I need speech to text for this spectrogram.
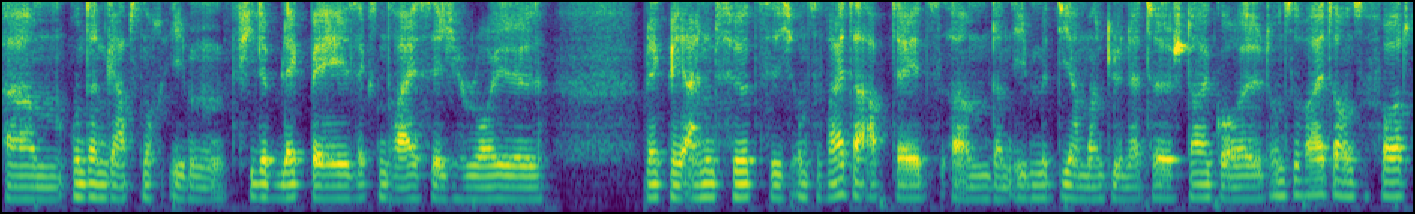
Ähm, und dann gab es noch eben viele Black Bay 36, Royal, Black Bay 41 und so weiter Updates. Ähm, dann eben mit Diamantlünette, Stahlgold und so weiter und so fort.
